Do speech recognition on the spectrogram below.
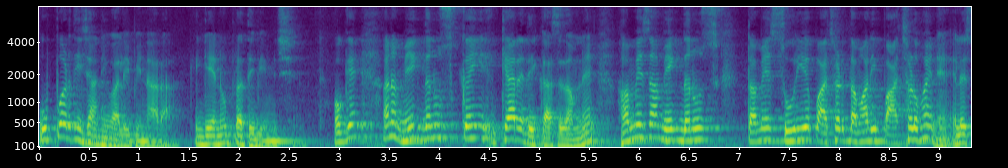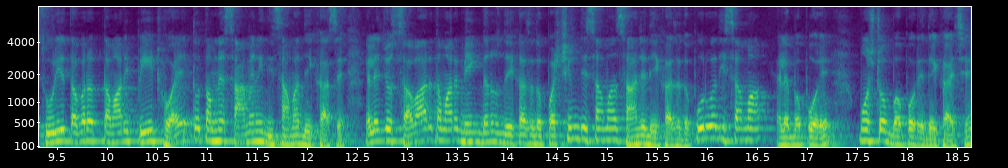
ઉપરથી જાની વાલી પીનારા કેમ કે એનું પ્રતિબિંબ છે. ઓકે? અને મેઘધનુષ કંઈ ક્યારે દેખાશે તમને? હંમેશા મેઘધનુષ, તમે સૂર્ય પાછળ તમારી પાછળ હોય ને, એટલે સૂર્ય તરફ તમારી પીઠ હોય, તો તમને સામેની દિશામાં દેખાશે. એટલે જો સવારે તમારે મેઘધનુષ દેખાશે, તો પશ્ચિમ દિશામાં, સાંજે દેખાશે, તો પૂર્વ દિશામાં, એટલે બપોરે મોસ્ટ ઓફ બપોરે દેખાય છે.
